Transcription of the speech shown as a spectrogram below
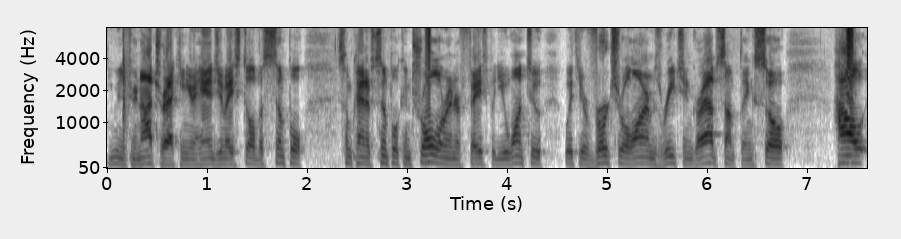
Even if you're not tracking your hands, you may still have a simple, some kind of simple controller interface, but you want to, with your virtual arms, reach and grab something. So, how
